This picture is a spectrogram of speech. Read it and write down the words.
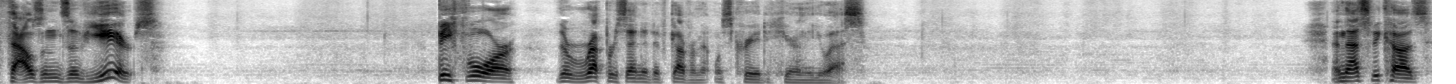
thousands of years before the representative government was created here in the US. And that's because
